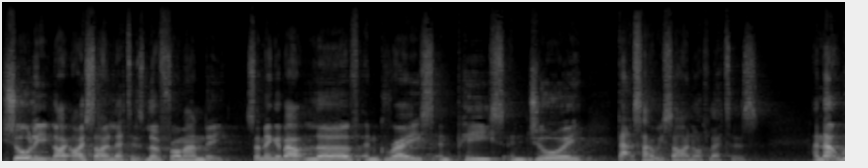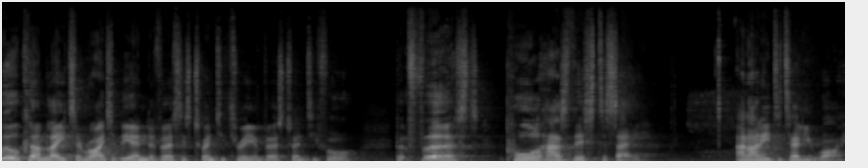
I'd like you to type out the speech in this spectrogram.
Surely, like I sign letters, love from Andy, something about love and grace and peace and joy that's how we sign off letters. And that will come later, right at the end of verses 23 and verse 24. But first, Paul has this to say, and I need to tell you why.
